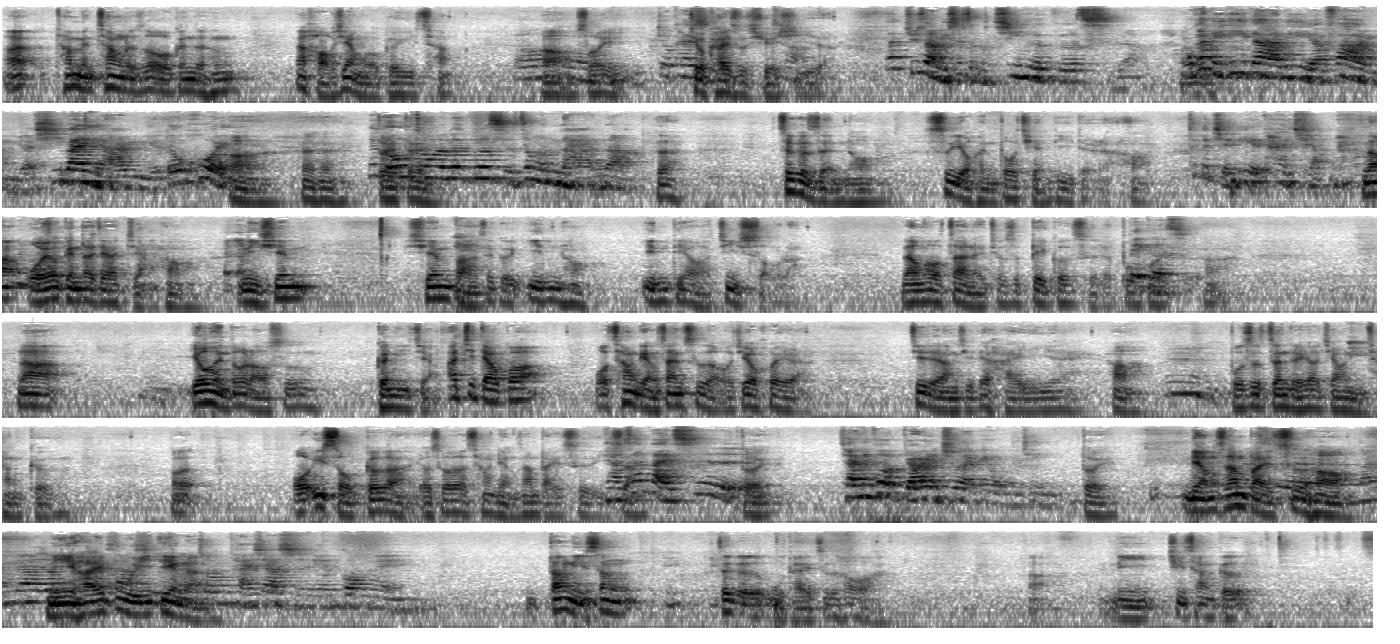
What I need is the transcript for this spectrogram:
啊，他们唱的时候跟着哼，那好像我可以唱，啊，所以就开始学习了。那局长你是怎么记那个歌词啊？我看你意大利啊、法语啊、西班牙语也都会啊，那个欧洲的那歌词这么难呐？是，这个人哦是有很多潜力的了哈。这个潜力也太强了。那我要跟大家讲哈，你先先把这个音哈音调啊记熟了，然后再来就是背歌词的部分啊。那有很多老师跟你讲啊，这条歌我唱两三次我就会了。这两句的海义啊，嗯，不是真的要教你唱歌。我我一首歌啊，有时候要唱两三百次以上。两三百次。对。才能够表演出来给我们听。对，两三百次哈，你还不一定啊。中台下十年功哎。当你上这个舞台之后啊，啊，你去唱歌，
